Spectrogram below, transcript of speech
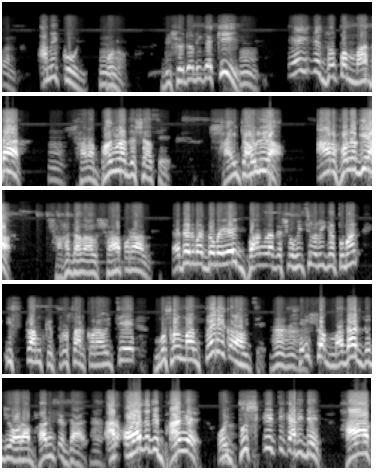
কোন? আমি কই। শোনো বিষয়টা দিকে কি? এই যে যত মাজার সারা বাংলাদেশে আছে সাইট আউলিয়া আর হলো গিয়া শাহজালাল শাহপরান এদের মাধ্যমে এই বাংলাদেশে হয়েছে ওদিকে তোমার ইসলামকে প্রচার করা হয়েছে মুসলমান তৈরি করা হয়েছে হ্যাঁ, হ্যাঁ, সেই সব মাজার যদি ওরা ভাঙতে যায় হ্যাঁ। আর ওরা যদি ভাঙে ওই দুষ্কৃতিকারীদের হাত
